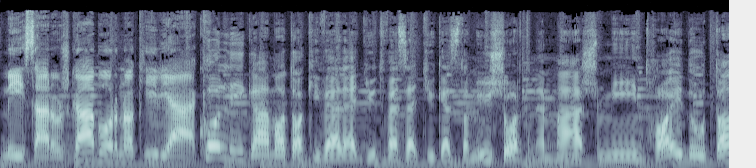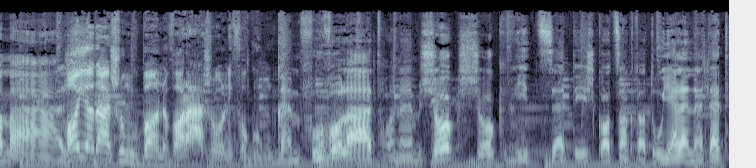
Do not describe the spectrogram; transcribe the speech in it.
Mészáros Gábornak hívják. Kollégámat, akivel együtt vezetjük ezt a műsort, nem más, mint Hajdú Tamás. Mai adásunkban varázsolni fogunk. Nem fuvolát, hanem sok-sok viccet és kacagtató jelenetet,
